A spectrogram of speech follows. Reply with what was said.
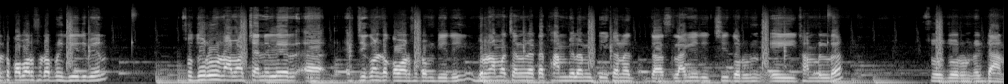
একটা কভার ফটো আপনি দিয়ে দিবেন। তো ধরুন আমার চ্যানেলের যে কোনো একটা কভার ফটো দিয়ে দিই। ধরুন আমার চ্যানেলের একটা থাম্বেল আমি এখানে জাস্ট লাগিয়ে দিচ্ছি, ধরুন এই থাম্বেলটা সো ধরুন ডান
